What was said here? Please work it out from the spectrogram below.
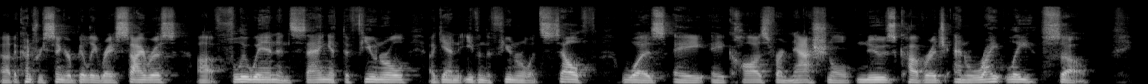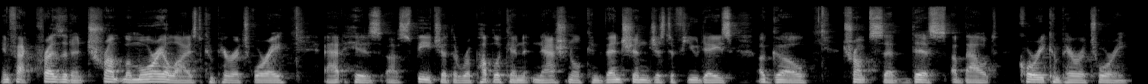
Uh, the country singer Billy Ray Cyrus uh, flew in and sang at the funeral. Again, even the funeral itself was a, a cause for national news coverage, and rightly so. In fact, President Trump memorialized Comperatore at his uh, speech at the Republican National Convention just a few days ago. Trump said this about Corey Comperatore.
